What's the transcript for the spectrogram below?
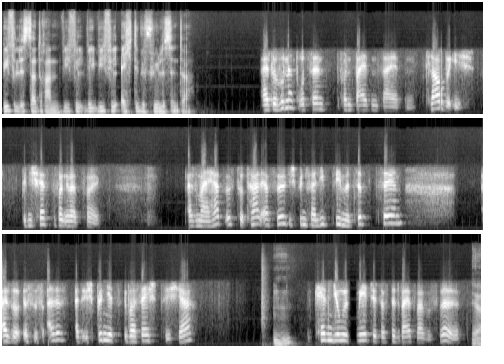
Wie viel ist da dran? Wie viel, wie, wie viel echte Gefühle sind da? Also 100 Prozent von beiden Seiten, glaube ich. Bin ich fest davon überzeugt. Also mein Herz ist total erfüllt. Ich bin verliebt wie mit 17. Also es ist alles, also ich bin jetzt über 60, ja? Ich kenne ein junges Mädchen, das nicht weiß, was es will. Ja.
